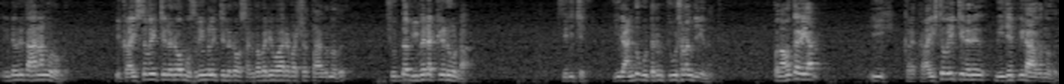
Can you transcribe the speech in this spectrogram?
ഇതിന്റെ ഒരു കാരണം കൂടെ ഈ ക്രൈസ്തവരിൽ ചിലരോ മുസ്ലിങ്ങളിൽ ചിലരോ സംഘപരിവാര പക്ഷത്താകുന്നത് ശുദ്ധ വിവരക്കേട് കൊണ്ടാണ് തിരിച്ച് ഈ രണ്ടു കൂട്ടരും ചൂഷണം ചെയ്യുന്നുണ്ട്. ഇപ്പൊ നമുക്കറിയാം ഈ ക്ര- ക്രൈസ്തവരിൽ ചിലർ ബി ജെ പിയിലാകുന്നത്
